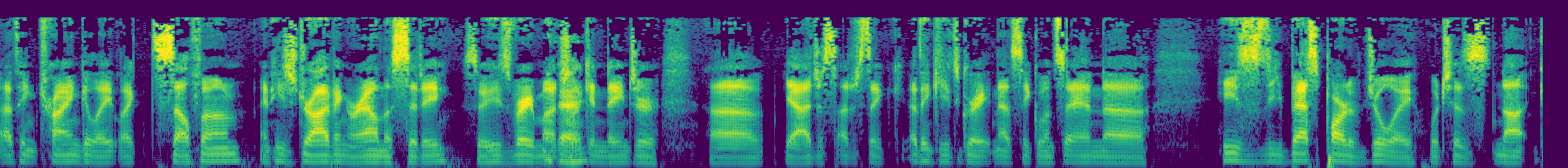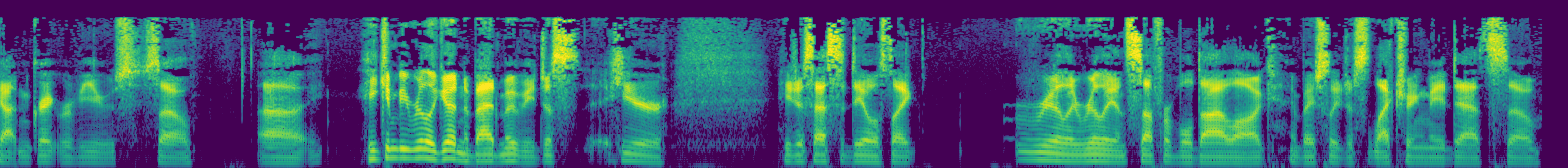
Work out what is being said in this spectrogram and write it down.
I think triangulate like cell phone and he's driving around the city. So he's very much Okay. like in danger. Uh yeah, I just I just think I think he's great in that sequence and uh he's the best part of Joy, which has not gotten great reviews. So uh he can be really good in a bad movie. Just here he just has to deal with like really, really insufferable dialogue and basically just lecturing me to death. So,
